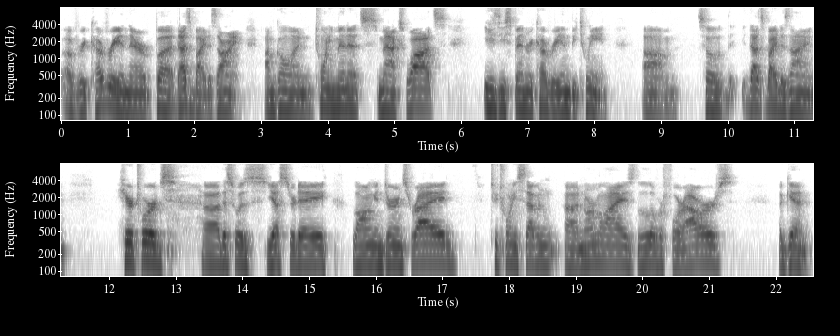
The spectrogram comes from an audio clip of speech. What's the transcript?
of recovery in there, but that's by design. I'm going 20 minutes max watts, easy spin recovery in between. Um, so th- that's by design. Here towards uh, this was yesterday, long endurance ride, 227 uh, normalized, a little over four hours. Again,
